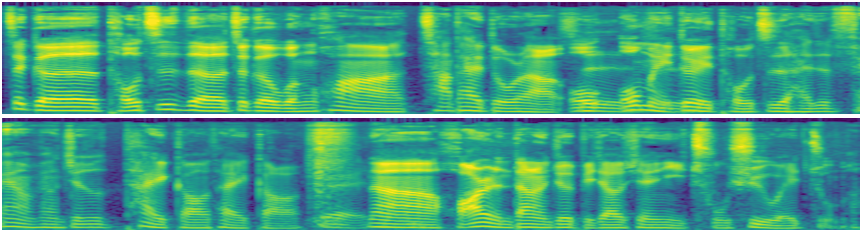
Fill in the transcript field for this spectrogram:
这个投资的这个文化差太多了，欧欧美对投资还是非常非常接受太高太高。对，那华人当然就比较先以储蓄为主嘛，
